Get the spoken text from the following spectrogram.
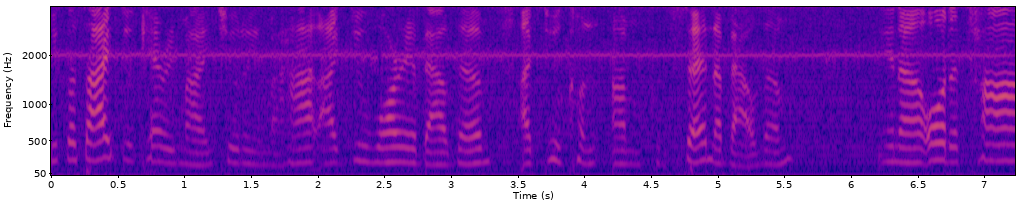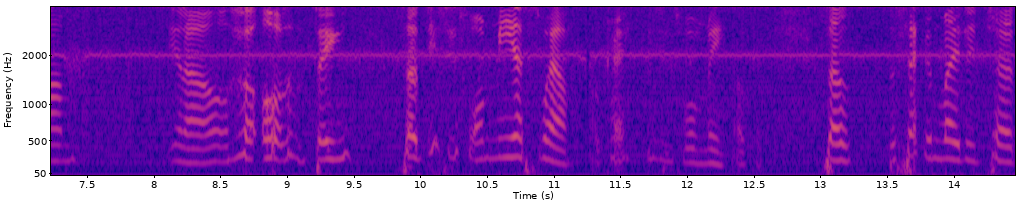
because I do carry my children in my heart. I do worry about them. I do con- um, I'm concerned about them. You know, all the time. You know, all the thing. So this is for me as well. Okay, this is for me. Okay, so the second way to turn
